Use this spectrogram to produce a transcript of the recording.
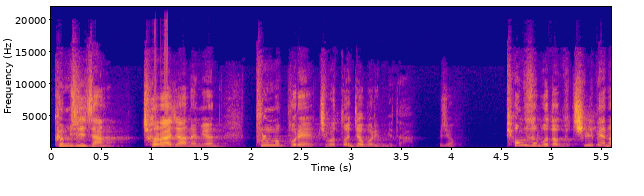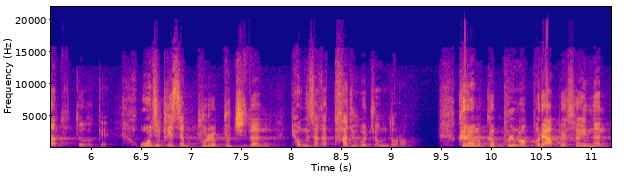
금신상 절하지 않으면 풀무불에 집어 던져버립니다. 그죠? 평소보다도 7배나 더 뜨겁게 오죽해서 불을 붙이던 병사가 타 죽을 정도로 그러면 그 풀무불에 앞에 서 있는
